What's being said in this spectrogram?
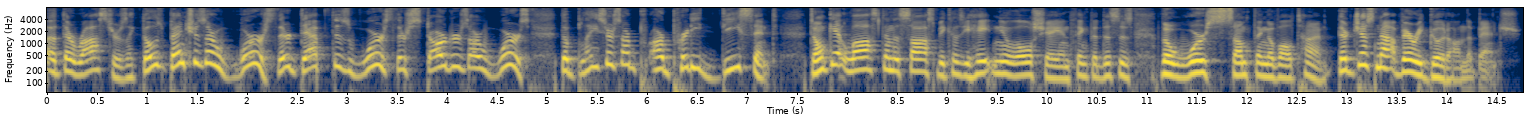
at their rosters. Like those benches are worse. Their depth is worse. Their starters are worse. The Blazers are are pretty decent. Don't get lost in the sauce because you hate Neil Olshey and think that this is the worst something of all time. They're just not not very good on the bench.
